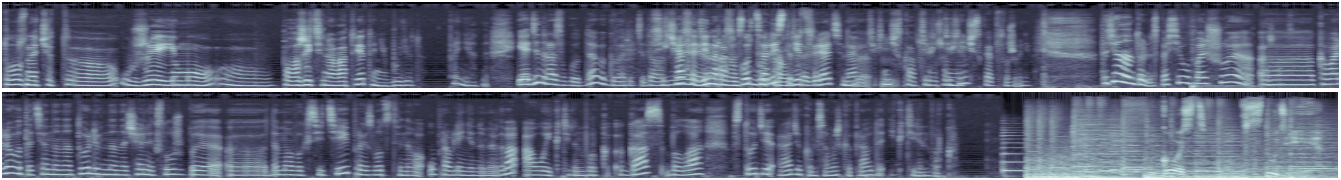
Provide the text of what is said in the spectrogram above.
то, значит, уже ему положительного ответа не будет. Понятно. И один раз в год, да, вы говорите, должны Сейчас один раз в год будет проверять да, э, техническое обслуживание. Техническое обслуживание. Татьяна Анатольевна, спасибо большое. Пожалуйста. Э, Ковалева Татьяна Анатольевна, начальник службы э, домовых сетей производственного управления номер два АО Екатеринбург ГАЗ, была в студии радио «Комсомольская правда» Екатеринбург. Гость в студии.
